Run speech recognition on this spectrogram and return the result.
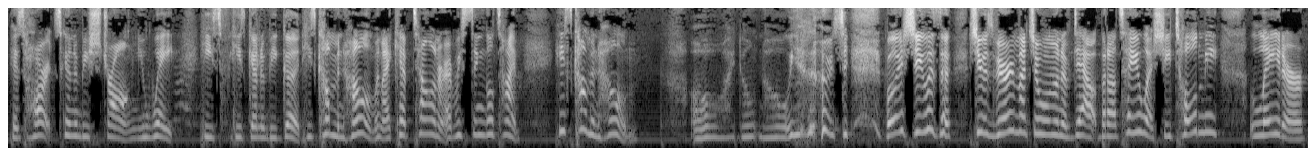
His heart's going to be strong. You wait. He's he's going to be good. He's coming home. And I kept telling her every single time, he's coming home. Oh, I don't know. You know, she, boy, she was a she was very much a woman of doubt. But I'll tell you what, she told me later,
